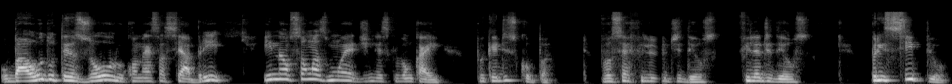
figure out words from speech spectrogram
O baú do tesouro começa a se abrir e não são as moedinhas que vão cair. Porque, desculpa, você é filho de Deus, filha de Deus. Princípio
